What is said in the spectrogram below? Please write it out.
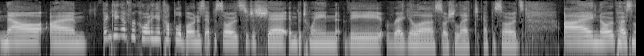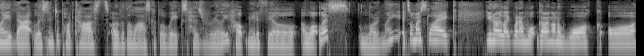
now I'm thinking of recording a couple of bonus episodes to just share in between the regular Socialette episodes. I know personally that listening to podcasts over the last couple of weeks has really helped me to feel a lot less lonely. It's almost like, you know, like when I'm going on a walk or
